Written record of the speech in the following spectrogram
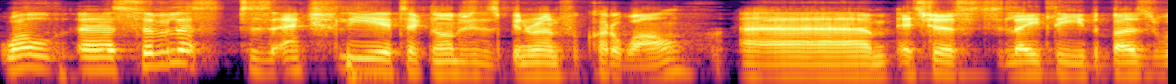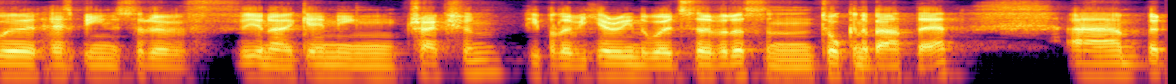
Well, uh, serverless is actually a technology that's been around for quite a while. Um, it's just lately the buzzword has been sort of you know gaining traction. People are hearing the word serverless and talking about that. Um, but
